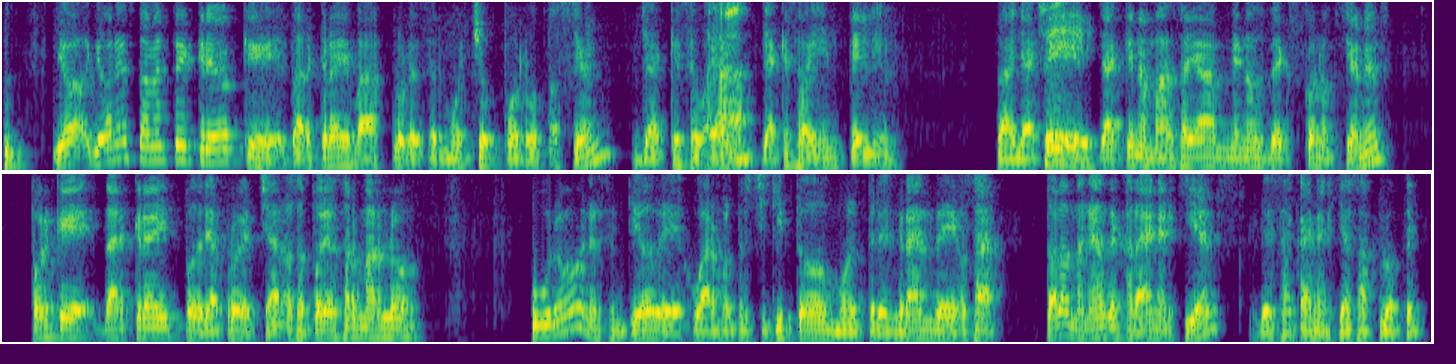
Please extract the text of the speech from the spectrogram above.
Yo, yo honestamente creo que Darkrai va a florecer mucho por rotación, ya que se vaya, ya que se vaya Intelion. O sea, ya que, ya que nomás haya menos decks con opciones. Porque Darkrai podría aprovechar, o sea, podrías armarlo puro en el sentido de jugar Moltres chiquito, Moltres grande, o sea, todas las maneras de jalar energías, de sacar energías a flote.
